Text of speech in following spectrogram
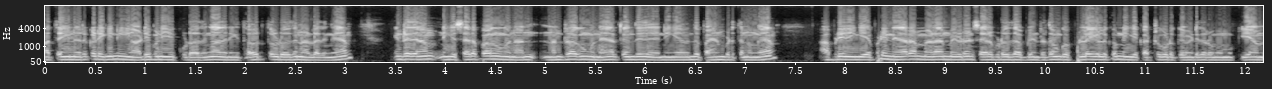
மற்றவங்க நெருக்கடிக்கு நீங்கள் அடிபணியக்கூடாதுங்க அதை நீங்கள் தவிர்த்து விடுவது நல்லதுங்க. இன்றைய தினம் நீங்கள் சிறப்பாக உங்கள் நன் நன்றாக உங்கள் நேரத்தை வந்து நீங்கள் வந்து பயன்படுத்தணுங்க. அப்படி நீங்கள் எப்படி நேரம் மேலாண்மையுடன் செயல்படுவது அப்படின்றத உங்கள் பிள்ளைகளுக்கும் நீங்கள் கற்றுக் கொடுக்க வேண்டியது ரொம்ப முக்கியம்.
